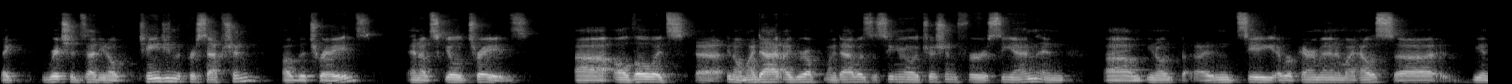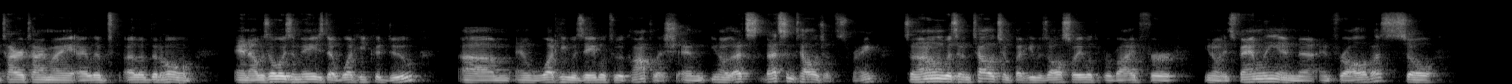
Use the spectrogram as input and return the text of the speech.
like Richard said, you know, changing the perception of the trades and of skilled trades. Uh, although it's, uh, you know, my dad, I grew up. My dad was a senior electrician for CN, and um, you know, I didn't see a repairman in my house uh, the entire time I, I, lived. I lived at home, and I was always amazed at what he could do um, and what he was able to accomplish. And you know, that's that's intelligence, right? So not only was it intelligent, but he was also able to provide for you know his family and uh, and for all of us. So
